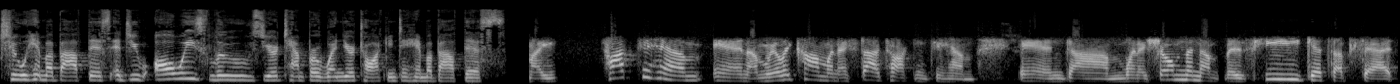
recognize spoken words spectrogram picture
to him about this and do you always lose your temper when you're talking to him about this? I talk to him, and I'm really calm when I start talking to him. And um, when I show him the numbers, he gets upset,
